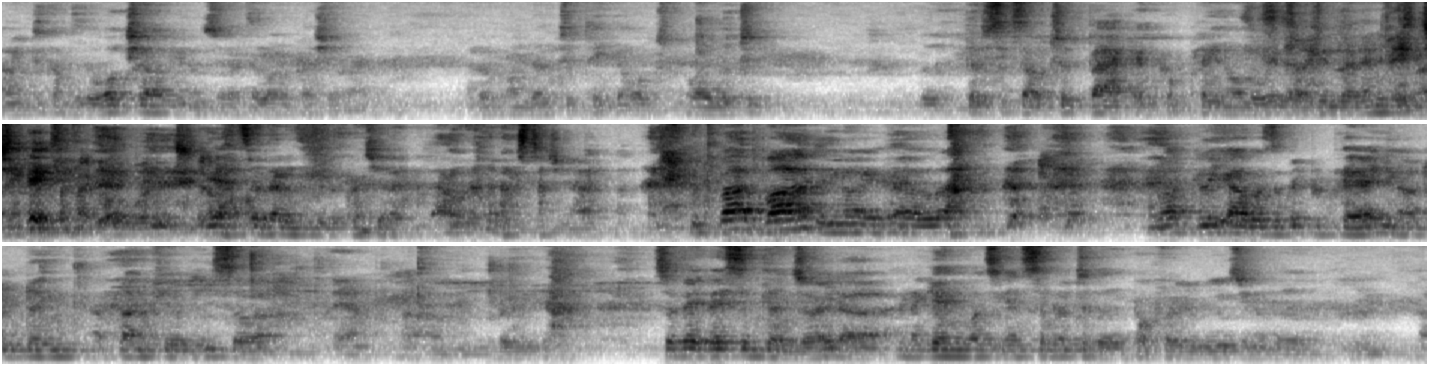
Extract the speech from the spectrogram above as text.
I mean, to come to the workshop, you know, so that's a lot of pressure, right? I don't want them to take the whole, all the trip, the thirty-six hour trip back and complain all the way that I didn't learn anything, right? yeah, so that was a bit of pressure. but but you know, uh, luckily I was a bit prepared. You know, I've been doing, I've done a few of these, so uh, Yeah. um, they- so they, they seem to enjoy it. Uh, and again, once again, similar to the portfolio reviews, you know, the Mm. uh,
